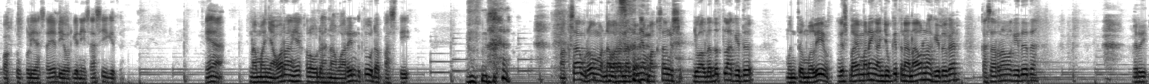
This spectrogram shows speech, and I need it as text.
waktu kuliah saya di organisasi gitu. Ya namanya orang ya kalau udah nawarin itu udah pasti. Maksa bro nawaran nantinya maksa jual dadet lah gitu Muntu meuli geus bae mana nganjuki tenan naon lah gitu kan. Kasar nama gitu tah ngeri.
